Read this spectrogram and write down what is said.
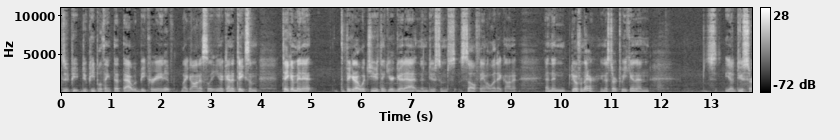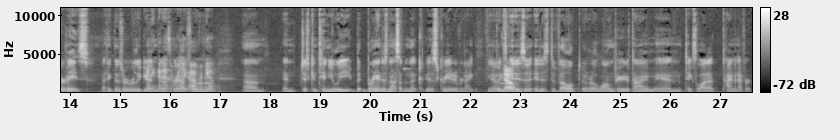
do, pe- do people think that that would be creative like honestly you know kind of take some take a minute to figure out what you think you're good at and then do some self analytic on it and then go from there you know start tweaking and you know do surveys i think those are really good I think that They're- is a they're really good. helpful. Yep. um, and just continually brand is not something that is created overnight you know it's, No. it is a, it is developed over a long period of time and takes a lot of time and effort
